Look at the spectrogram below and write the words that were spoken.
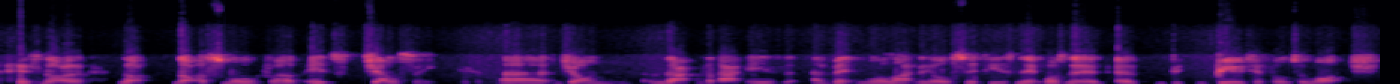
it's not a not not a small club it's Chelsea uh, John that that is a bit more like the old city isn't it? Wasn't it a, a beautiful to watch?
